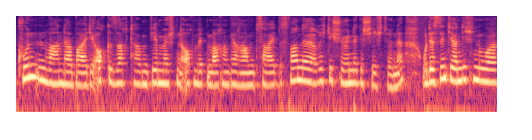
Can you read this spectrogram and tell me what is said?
Kunden waren dabei, die auch gesagt haben, wir möchten auch mitmachen, wir haben Zeit. Es war eine richtig schöne Geschichte. Ne? Und es sind ja nicht nur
